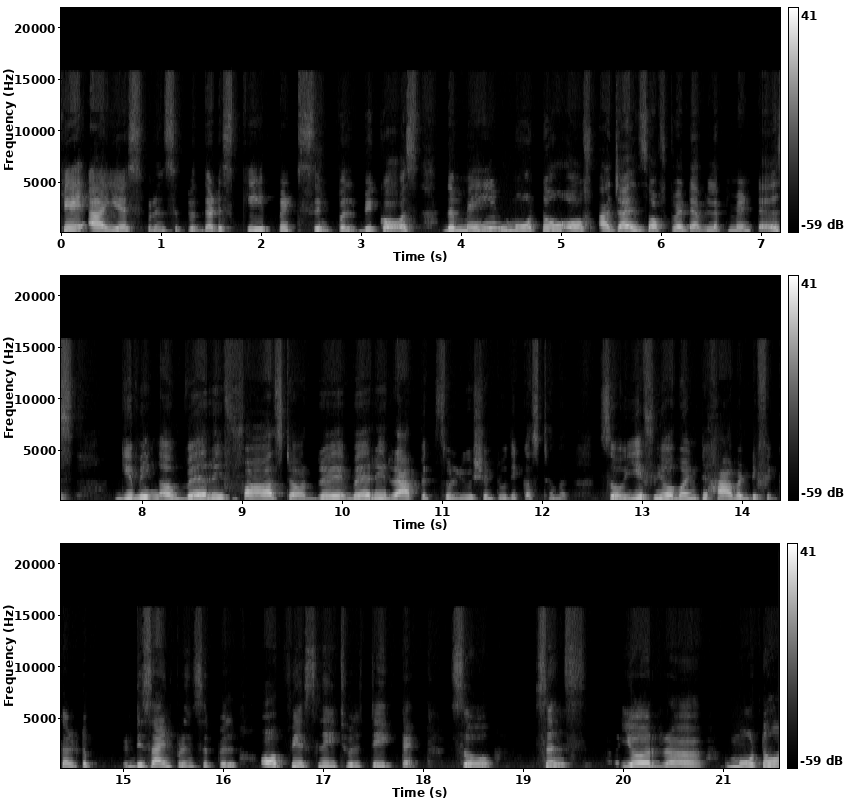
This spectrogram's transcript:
KIS principle. That is keep it simple because the main motto of agile software development is giving a very fast or very rapid solution to the customer. So if you're going to have a difficult design principle obviously it will take time so since your uh, motto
